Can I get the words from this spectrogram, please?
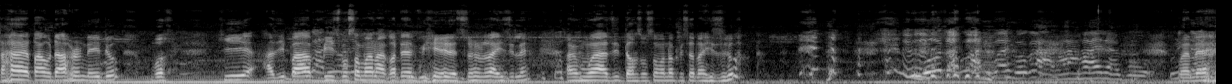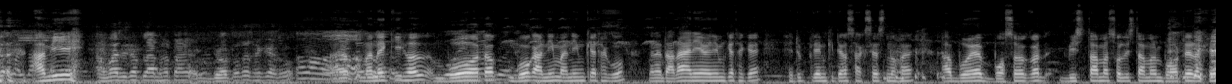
তাৰ এটা উদাহৰণ এইটো সি আজিৰ পৰা বিছ বছৰমান আগতে ৰেষ্টুৰেণ্টত আহিছিলে। আৰু মই আজি দহ বছৰমানৰ পিছত আহিছোঁ। মানে আমি আমাৰ যেতিয়া প্লান ব্ৰততে থাকে আকৌ। আৰু মানে কি হ'ল বৌহঁতক বৌক আনিম আনিমকৈ থাকোঁ। মানে দাদা আনিম আনিমকৈ থাকে সেইটো প্লেন কেতিয়াও ছাকচেছ নহয়। আৰু বৌয়ে বছৰেকত বিশটামান চল্লিছটামান বৰতে ৰাখে।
